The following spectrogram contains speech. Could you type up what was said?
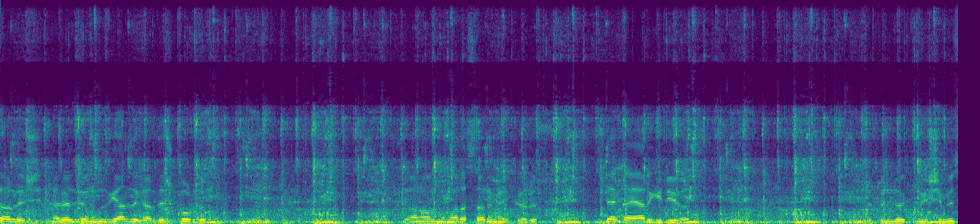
kardeş. Televizyonumuz geldi kardeş. Kurduk. Şu an 10 numara sarım yapıyoruz. Tek ayar gidiyor. Sütün dökme işimiz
